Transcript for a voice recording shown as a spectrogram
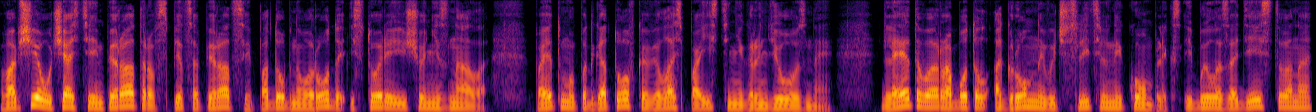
Вообще, участие императора в спецоперации подобного рода история еще не знала, поэтому подготовка велась поистине грандиозная. Для этого работал огромный вычислительный комплекс, и было задействовано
